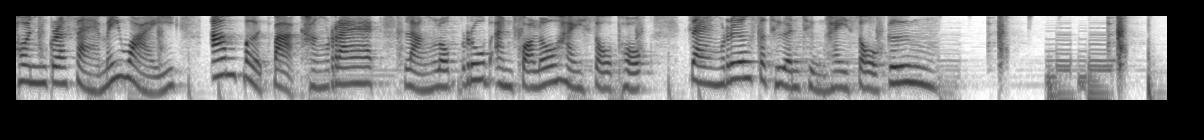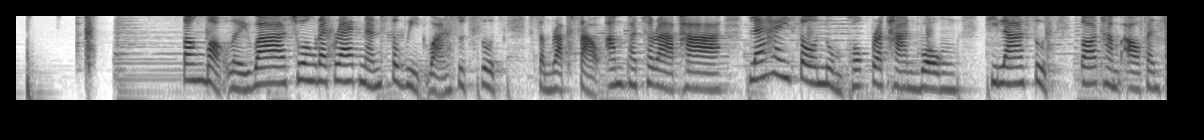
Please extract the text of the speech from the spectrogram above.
ทนกระแสไม่ไหว อ้ำเปิดปากครั้งแรก หลังลบรูป Unfollow ไฮโซพก แจงเรื่องสะเทือนถึงไฮโซกึ้ง ต้องบอกเลยว่าช่วงแรก ๆ นั้นสวีทหวานสุด ๆสำหรับสาวอ้ำพัชราภา และไฮโซหนุ่มพกประธานวง ที่ล่าสุดก็ทำเอาแฟ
